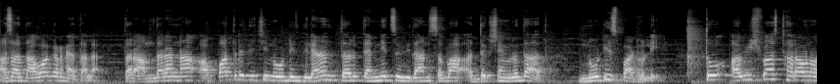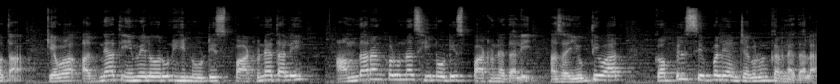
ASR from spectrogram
असा दावा करण्यात आला. तर आमदारांना अपात्रतेची नोटीस दिल्यानंतर त्यांनीच विधानसभा अध्यक्षांविरोधात नोटीस पाठवली. तो अविश्वास ठराव नव्हता केवळ अज्ञात ईमेलवरून ही नोटीस पाठवण्यात आली आमदारांकडूनच ही नोटीस पाठवण्यात आली असा युक्तिवाद कपिल सिब्बल यांच्याकडून करण्यात आला.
